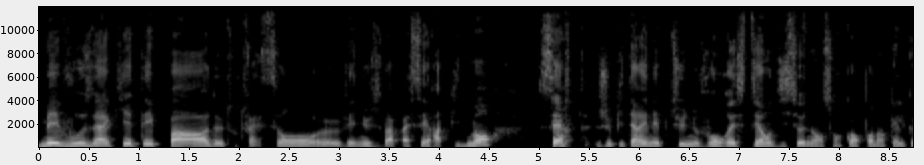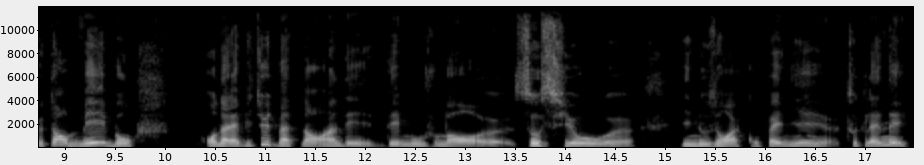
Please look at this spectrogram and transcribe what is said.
Mais vous inquiétez pas, de toute façon euh, Vénus va passer rapidement, certes Jupiter et Neptune vont rester en dissonance encore pendant quelque temps, mais bon, on a l'habitude maintenant hein, des, mouvements sociaux, ils nous ont accompagnés toute l'année.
